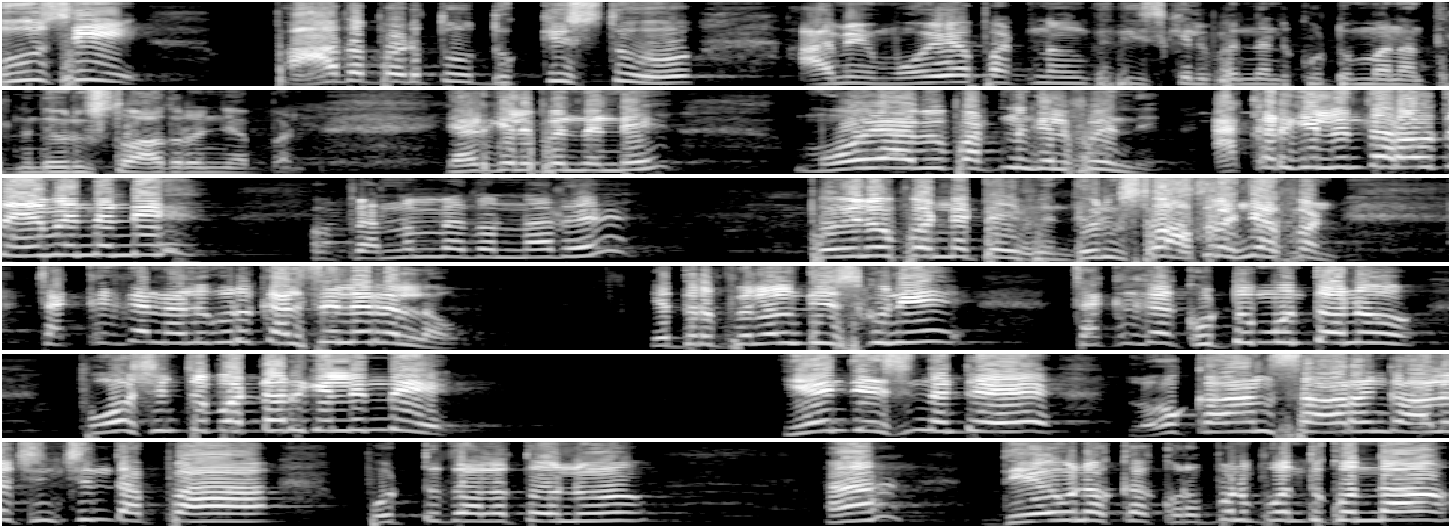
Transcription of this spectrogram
చూసి బాధపడుతూ దుఃఖిస్తూ ఆమె మోయాపట్నంకి తీసుకెళ్ళిపోయిందండి కుటుంబాన్ని అంతటి దేవునికి స్తోత్రం చెప్పండి. ఎక్కడికి వెళ్ళిపోయిందండి? మోయాబి పట్టణంకి వెళ్ళిపోయింది. అక్కడికి వెళ్ళిన తర్వాత ఏమైందండి? పెన్నం మీద ఉన్నదే పొయ్యిలో పడినట్టు అయిపోయింది. దేవునికి స్తోత్రం చెప్పండి. చక్కగా నలుగురు కలిసి వెళ్ళారు ఇద్దరు పిల్లల్ని తీసుకుని చక్కగా కుటుంబంతోనూ పోషించబడ్డానికి వెళ్ళింది. ఏం చేసిందంటే లోకానుసారంగా ఆలోచించింది తప్ప పుట్టుదలతోనూ దేవుని యొక్క కృపను పొందుకుందాం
